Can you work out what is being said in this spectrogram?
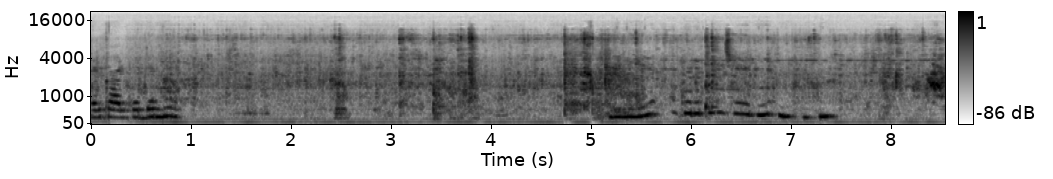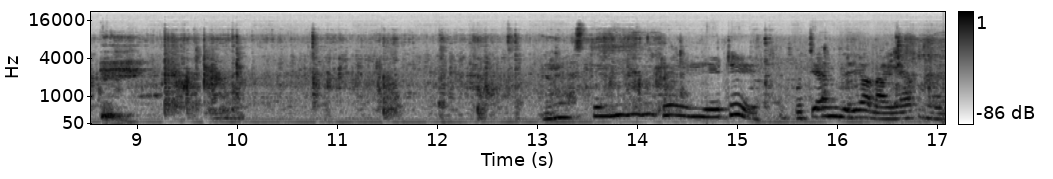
మరి కాలిపోద్దమ్మా దీనిని కురిపించారు నేస్తేనంటే ఏంటి వచ్చాను చేయాలి అయ్యాతుంది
